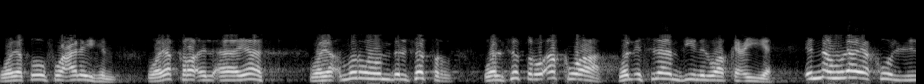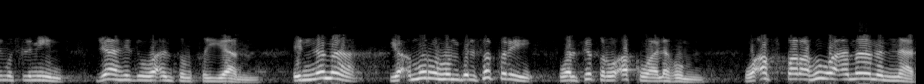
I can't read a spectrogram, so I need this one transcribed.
ويطوف عليهم ويقرأ الآيات ويأمرهم بالفطر والفطر أقوى والإسلام دين الواقعية. إنه لا يقول للمسلمين جاهدوا وأنتم صيام. إنما يأمرهم بالفطر والفطر أقوى لهم وأفطر هو أمام الناس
